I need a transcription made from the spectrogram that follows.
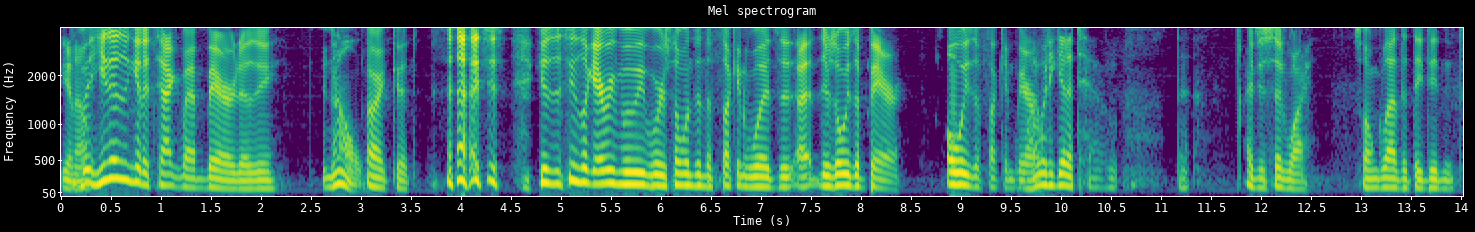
you know. But he doesn't get attacked by a bear, does he? No. All right, good. it's just because it seems like every movie where someone's in the fucking woods, uh, there's always a bear, always a fucking bear. Why would he get a attacked? I just said why, so I'm glad that they didn't.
